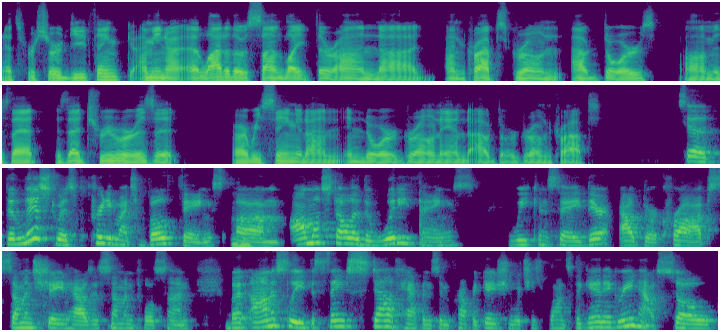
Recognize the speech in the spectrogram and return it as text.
That's for sure. Do you think? I mean, a, a lot of those sound like they're on uh, on crops grown outdoors. Um, is that is that true, or is it? Are we seeing it on indoor grown and outdoor grown crops? So the list was pretty much both things. Mm-hmm. Um, almost all of the woody things we can say they're outdoor crops, some in shade houses, some in full sun. But honestly, the same stuff happens in propagation, which is once again a greenhouse. So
